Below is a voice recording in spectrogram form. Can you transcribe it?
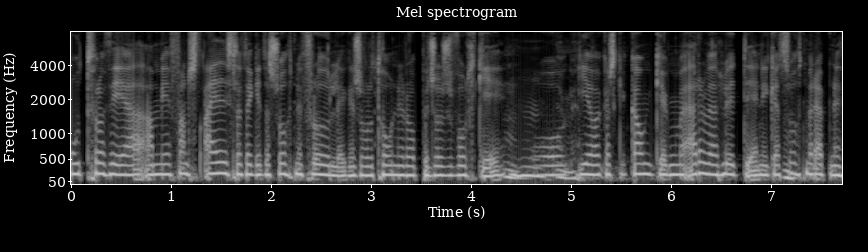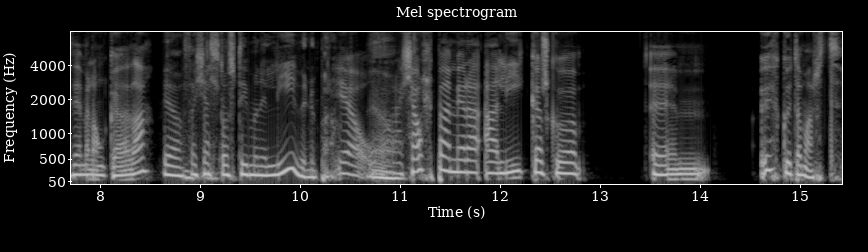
út frá því að, að mér fannst æðislegt að geta sótt með fróðuleik eins og frá Tony Robbins og þessu fólki Mhm. og Einmitt. ég var kannski gangi gegn með erfiða hluti en ég gæti sótt mér efni þegar mér langaði það Já, það held oft í manni lífinu bara Já, og Já. það hjálpaði mér að, að líka sko um, uppgöta margt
